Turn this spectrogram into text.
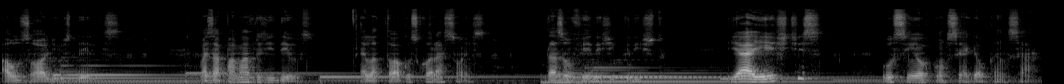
aos olhos deles. Mas a palavra de Deus, ela toca os corações das ovelhas de Cristo. E a estes o Senhor consegue alcançar.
